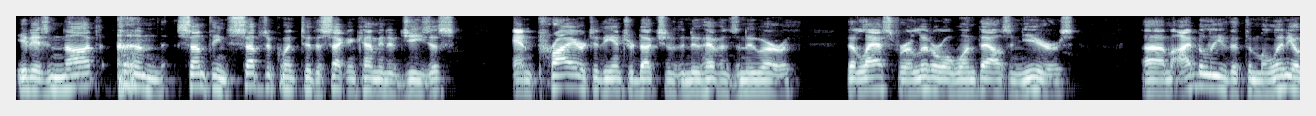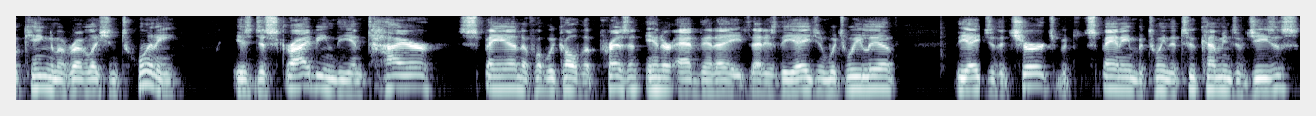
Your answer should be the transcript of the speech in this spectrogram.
it is not something subsequent to the second coming of Jesus and prior to the introduction of the new heavens and new earth that lasts for a literal 1,000 years. Um, I believe that the millennial kingdom of Revelation 20 is describing the entire span of what we call the present inter Advent age. That is the age in which we live, the age of the church, but spanning between the two comings of Jesus.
